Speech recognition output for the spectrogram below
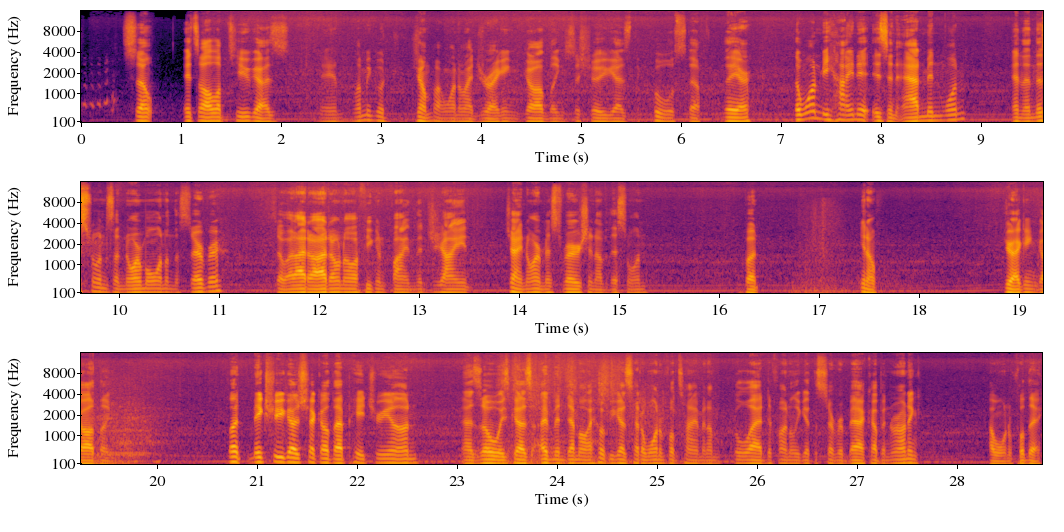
So it's all up to you guys. And let me go jump on one of my Dragon Godlings to show you guys the cool stuff there. The one behind it is an admin one, and then this one's a normal one on the server. So I, I don't know if you can find the giant, ginormous version of this one. But, you know, Dragon Godling. But make sure you guys check out that Patreon. As always, guys, I've been Demo. I hope you guys had a wonderful time, and I'm glad to finally get the server back up and running. Have a wonderful day.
